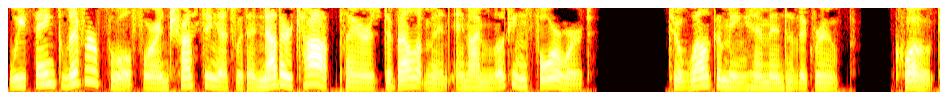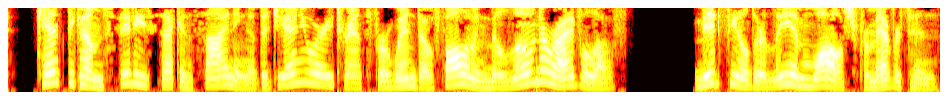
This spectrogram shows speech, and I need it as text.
We thank Liverpool for entrusting us with another top player's development and I'm looking forward to welcoming him into the group. Quote, Kent becomes City's second signing of the January transfer window following the loan arrival of midfielder Liam Walsh from Everton.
